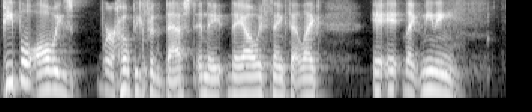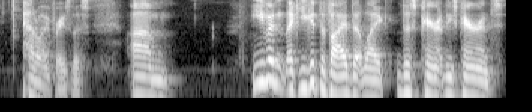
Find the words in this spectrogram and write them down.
people always were hoping for the best and they they always think that like it, it like meaning how do i phrase this um even like you get the vibe that like this parent, these parents,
